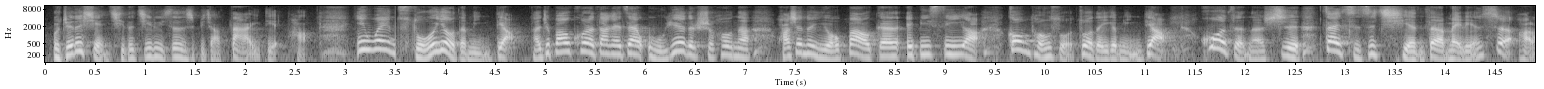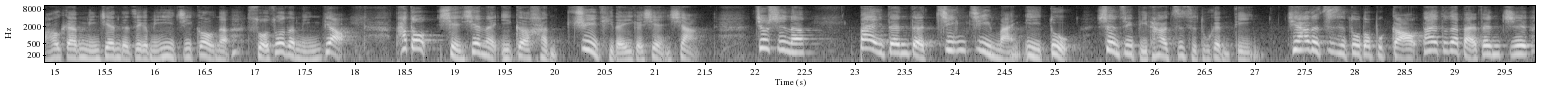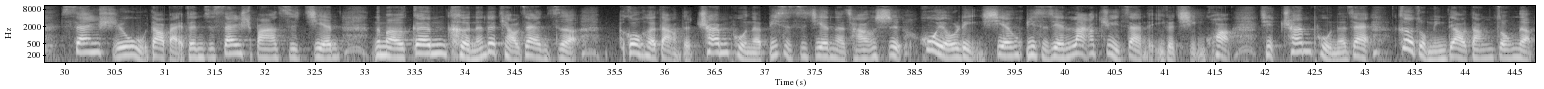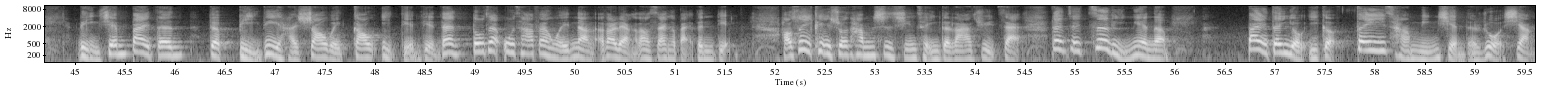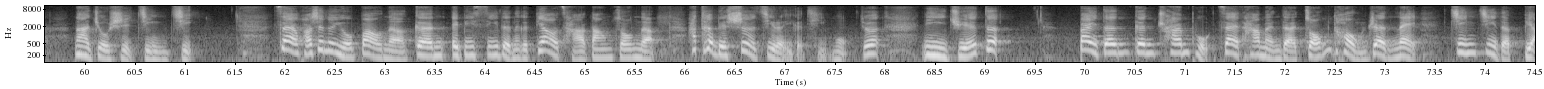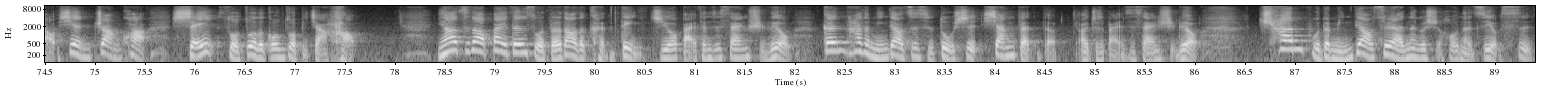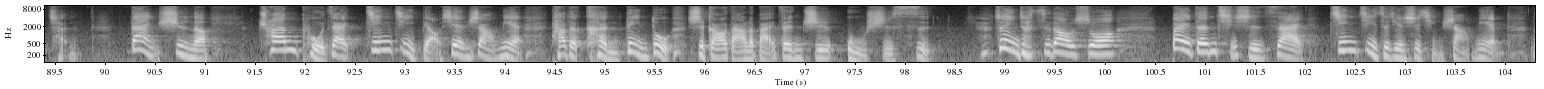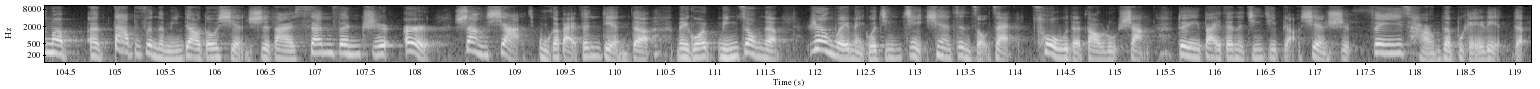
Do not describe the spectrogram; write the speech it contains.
我觉得险棋的几率真的是比较大一点，哈，因为所有的民调啊，就包括了大概在五月的时候呢，华盛顿邮报跟 ABC 啊共同所做的一个民调，或者呢是在此之前的美联社啊，然后跟民间的这个民意机构呢所做的民调，它都显现了一个很具体的一个现象，就是呢，拜登的经济满意度甚至于比他的支持度更低。其他的支持度都不高，大概都在百分之三十五到百分之三十八之间。那么跟可能的挑战者共和党的川普呢，彼此之间呢，常常是互有领先，彼此之间拉锯战的一个情况。其实川普呢，在各种民调当中呢，领先拜登的比例还稍微高一点点，但都在误差范围内，达到两个到三个百分点。好，所以可以说他们是形成一个拉锯战。但在这里面呢，拜登有一个非常明显的弱项，那就是经济。在华盛顿邮报呢跟 ABC 的那个调查当中呢，他特别设计了一个题目，就是你觉得拜登跟川普在他们的总统任内经济的表现状况，谁所做的工作比较好？你要知道，拜登所得到的肯定只有百分之三十六，跟他的民调支持度是相等的，呃，就是百分之三十六。川普的民调虽然那个时候呢只有四成，但是呢，川普在经济表现上面，他的肯定度是高达了百分之五十四，所以你就知道说，拜登其实在经济这件事情上面，那么呃，大部分的民调都显示，大概三分之二上下五个百分点的美国民众呢，认为美国经济现在正走在错误的道路上，对于拜登的经济表现是非常的不给脸的。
